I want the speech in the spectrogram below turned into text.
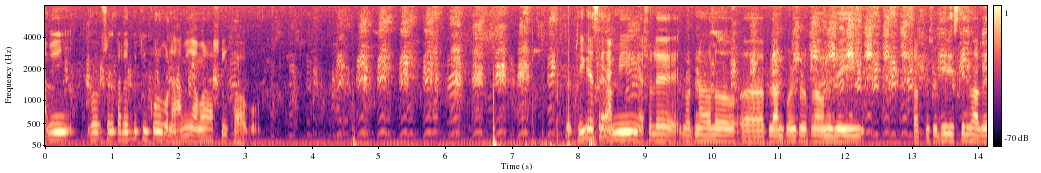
আমি ভবিষ্যতে কাঁঠাল বিক্রি করব না, আমি আমার হাঁসকেই খাওয়াবো। তো ঠিক আছে, আমি আসলে ঘটনা হলো প্ল্যান পরিকল্পনা অনুযায়ী সব কিছু ধীর স্থিরভাবে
